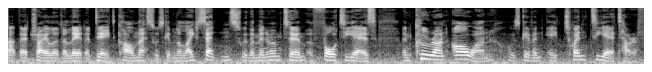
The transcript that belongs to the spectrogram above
At their trial at a later date, Carl Ness was given a life sentence with a minimum term of 40 years, and Qhuram Awan was given a 20 year tariff.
